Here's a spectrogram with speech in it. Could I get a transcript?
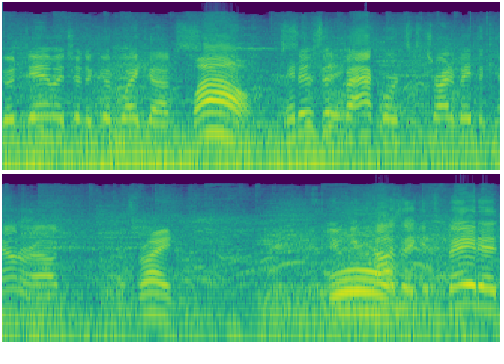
Good damage and a good wake up. Wow! Sends it backwards to try to bait the counter out. That's right. Yukikaze gets baited.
